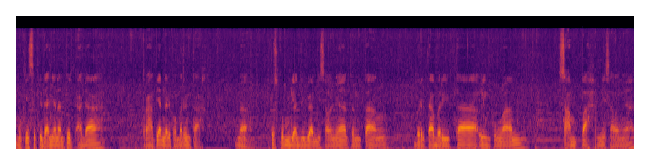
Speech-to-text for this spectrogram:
mungkin setidaknya nanti ada perhatian dari pemerintah. Nah terus kemudian juga misalnya tentang berita-berita lingkungan sampah misalnya.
